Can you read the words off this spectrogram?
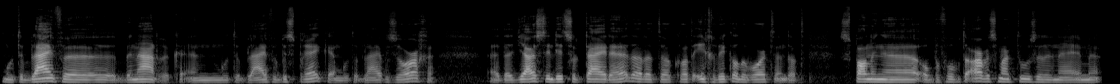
moeten blijven benadrukken. En moeten blijven bespreken. En moeten blijven zorgen. dat juist in dit soort tijden, hè, dat het ook wat ingewikkelder wordt. En dat spanningen op bijvoorbeeld de arbeidsmarkt toe zullen nemen.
